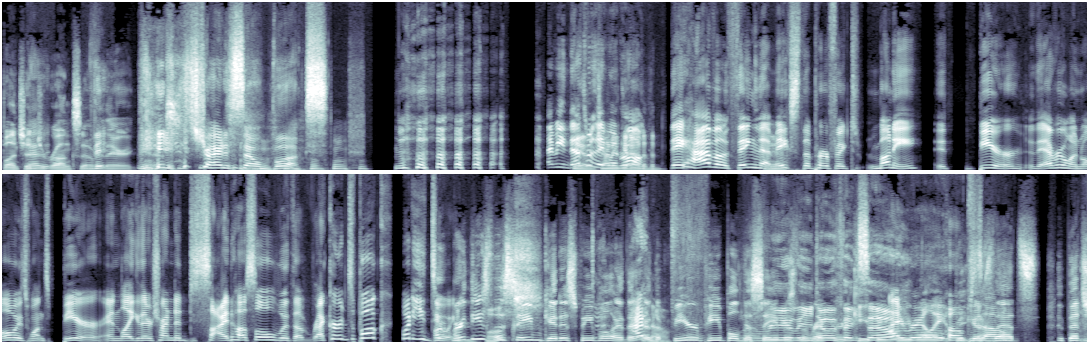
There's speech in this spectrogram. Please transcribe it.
Bunch of Yeah, drunks over they- there. They just try to sell books. I mean, that's Yeah, where they went wrong. the- They have a thing that Yeah. makes the perfect money. It's beer. Everyone always wants beer, and like they're trying to side hustle with a records book. What are you doing? Are, are these Books? the same Guinness people? Are, the, I are the beer people the I same as really the don't record think keeping so. people? I really hope because so. that's that I think it's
